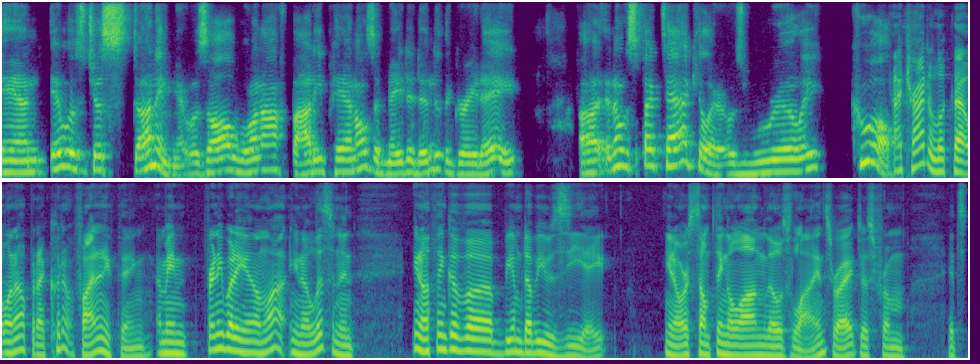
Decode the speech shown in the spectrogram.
and it was just stunning. It was all one-off body panels. It made it into the Great Eight, uh, and it was spectacular. It was really cool. I tried to look that one up but I couldn't find anything. I mean, for anybody online, you know, listening, you know, think of a BMW Z8, you know, or something along those lines, right? Just from its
